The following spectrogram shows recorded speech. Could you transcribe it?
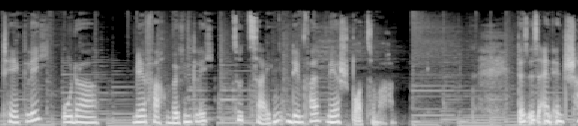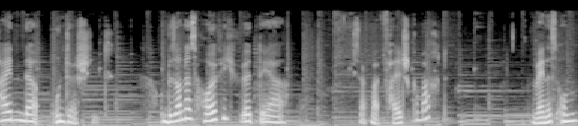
täglich oder mehrfach wöchentlich zu zeigen, in dem Fall mehr Sport zu machen. Das ist ein entscheidender Unterschied. Und besonders häufig wird der, ich sag mal, falsch gemacht, wenn es um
